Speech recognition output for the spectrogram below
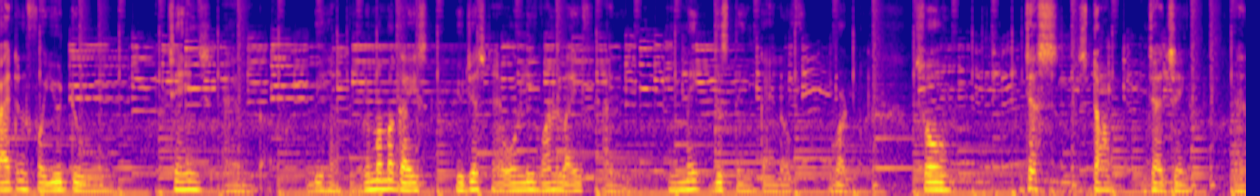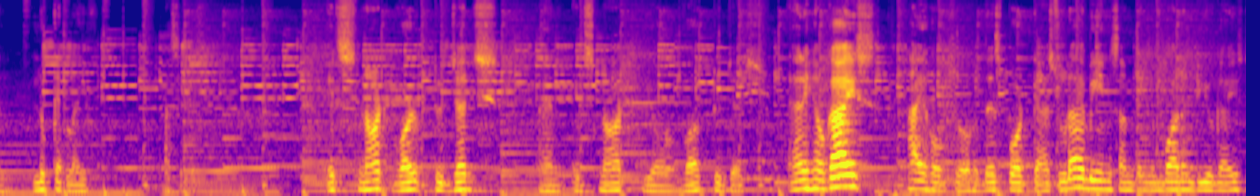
pattern for you to change and be happy. Remember, guys, you just have only one life and make this thing kind of work. So, just stop judging and look at life it is. It's not worth to judge and it's not your work to judge. Anyhow, guys, I hope so. This podcast would have been something important to you guys.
